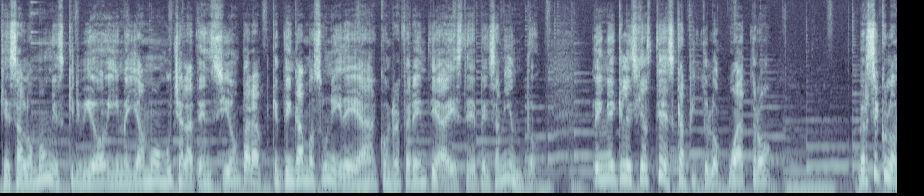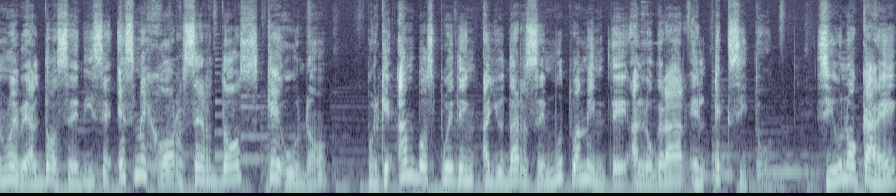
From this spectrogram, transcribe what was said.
que Salomón escribió y me llamó mucha la atención para que tengamos una idea con referente a este pensamiento. En Eclesiastés capítulo 4, versículo 9 al 12 dice, es mejor ser dos que uno, porque ambos pueden ayudarse mutuamente a lograr el éxito. Si uno cae,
